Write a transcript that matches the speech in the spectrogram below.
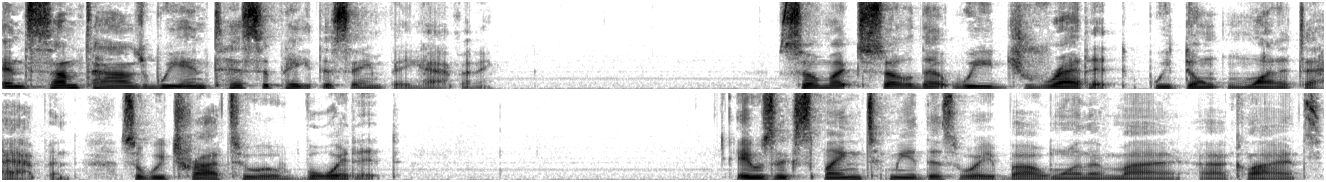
And sometimes we anticipate the same thing happening. So much so that we dread it. We don't want it to happen. So we try to avoid it. It was explained to me this way by one of my uh, clients.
